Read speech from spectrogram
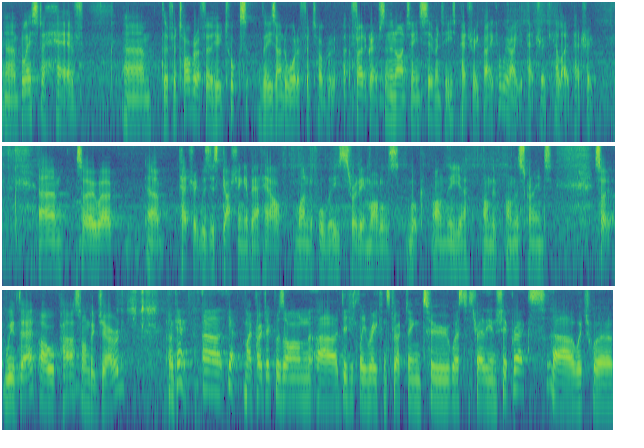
uh, blessed to have um, the photographer who took these underwater photographs in the 1970s, Patrick Baker. Where are you, Patrick? Hello, Patrick. Um, so uh, um, Patrick was just gushing about how wonderful these 3D models look on the, uh, on the, on the screens. So with that, I will pass on to Jarod. Okay, uh, yeah, my project was on uh, digitally reconstructing two West Australian shipwrecks, uh, which were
